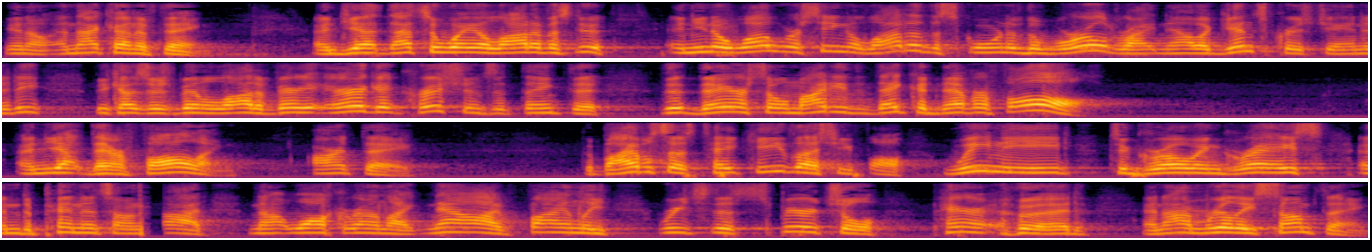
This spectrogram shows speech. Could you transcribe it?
You know, and that kind of thing. And yet, that's the way a lot of us do it. And you know what? We're seeing a lot of the scorn of the world right now against Christianity because there's been a lot of very arrogant Christians that think that, that they are so mighty that they could never fall. And yet they're falling, aren't they? The Bible says, Take heed lest ye fall. We need to grow in grace and dependence on God, not walk around like, now I've finally reached this spiritual parenthood and I'm really something.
